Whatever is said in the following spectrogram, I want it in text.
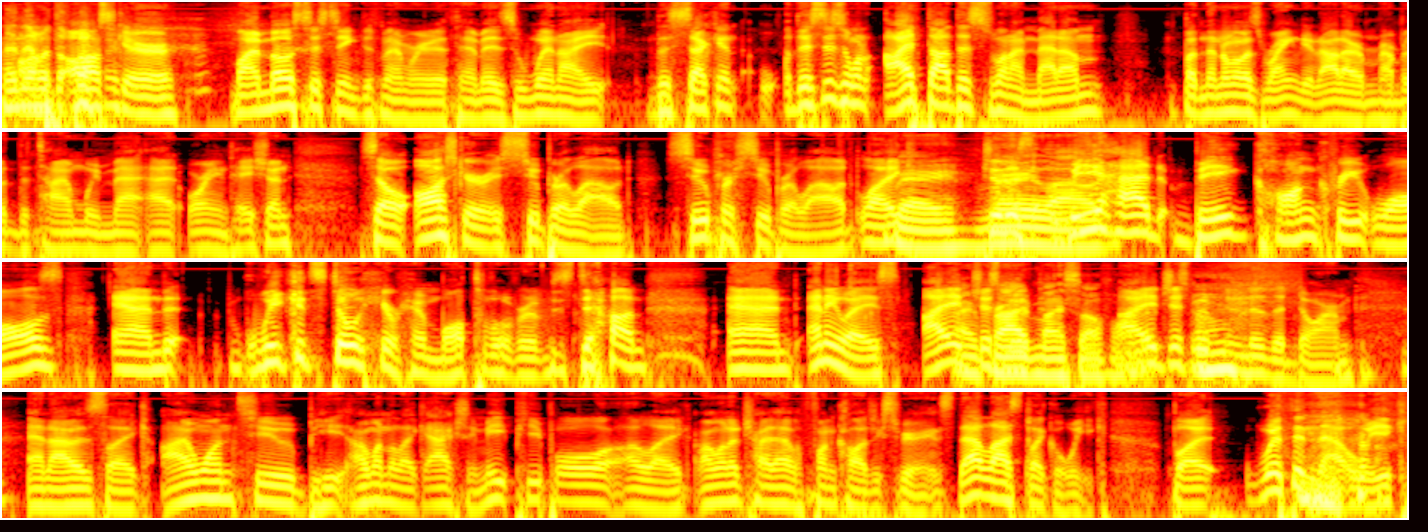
and then with Oscar, my most distinctive memory with him is when I the second. This is when I thought this is when I met him, but then when I was writing it out, I remembered the time we met at orientation. So Oscar is super loud, super super loud. Like Very, to very this, loud. we had big concrete walls, and we could still hear him multiple rooms down. And anyways, I had I just moved- myself on I had just moved into the dorm, and I was like, I want to be, I want to like actually meet people. I like, I want to try to have a fun college experience. That lasted like a week, but within that week,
